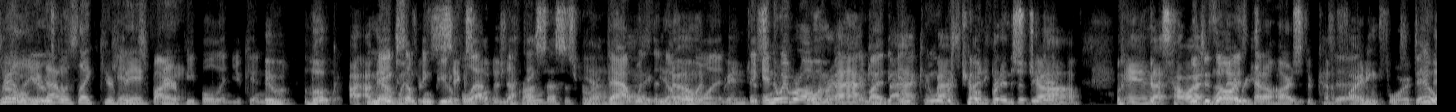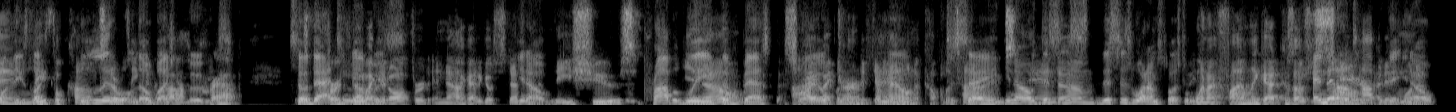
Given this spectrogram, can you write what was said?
really that was like your big inspire people and you can look. I make something beautiful out of nothing. Processes from yeah. that was the number know, one. And, and, we were all going back and, and back end, and, we back trying to get this job. and that's how I which is always kind of hard. They're kind of fighting for it. And then like Lethal comes. Literal no budget oh, movies. Crap so it's that the first time was, I get offered, and now I got to go step you know, into these shoes. Probably you know? the best so I. I turned it down a couple of times. Say, you know, and, this is um, this is what I'm supposed to be. When doing. I finally got, because I was and then scared. on top of it, you wanna, know,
